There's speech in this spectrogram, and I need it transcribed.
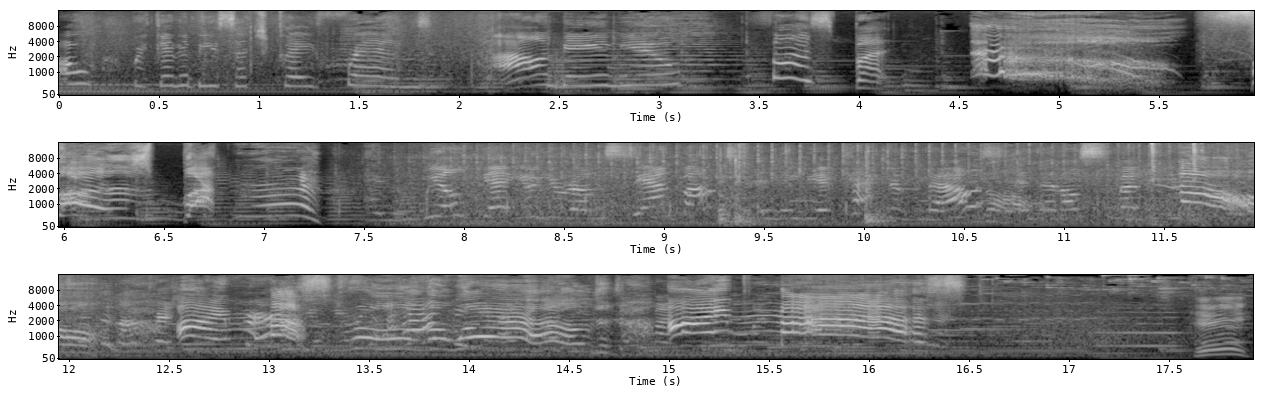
Oh, we're gonna be such great friends. I'll name you Fuzz Hey,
